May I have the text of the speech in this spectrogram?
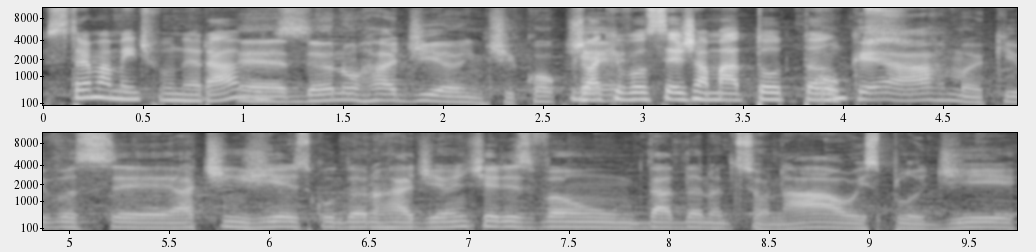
extremamente É vulneráveis? dano radiante. Qualquer, Já que você já matou tanto. Qualquer arma que você atingir eles com dano radiante, eles vão dar dano adicional, explodir.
